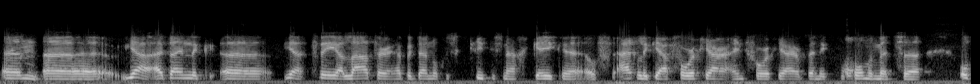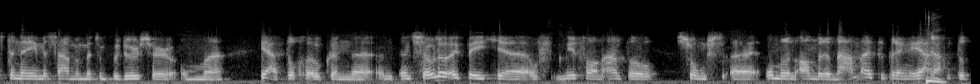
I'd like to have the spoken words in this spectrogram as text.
En eh, ja, uiteindelijk, eh, ja, twee jaar later heb ik daar nog eens kritisch naar gekeken. Of eigenlijk ja, vorig jaar, eind vorig jaar ben ik begonnen met ze op te nemen samen met een producer om eh, ja, toch ook een, eh, een, een solo-EP'tje of in ieder geval een aantal songs eh, onder een andere naam uit te brengen. Ja, Ja. goed, dat,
